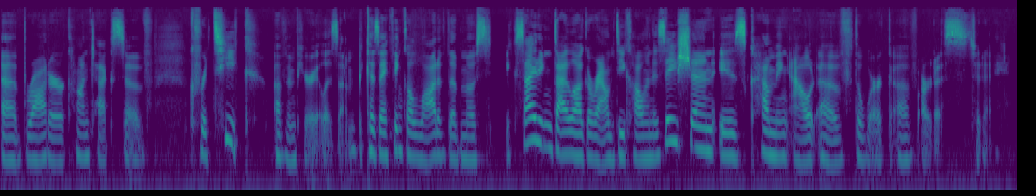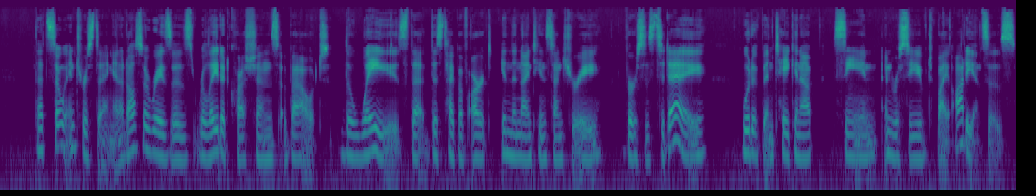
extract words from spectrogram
uh, broader context of critique of imperialism because I think a lot of the most exciting dialogue around decolonization is coming out of the work of artists today. That's so interesting. And it also raises related questions about the ways that this type of art in the 19th century versus today would have been taken up, seen, and received by audiences.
